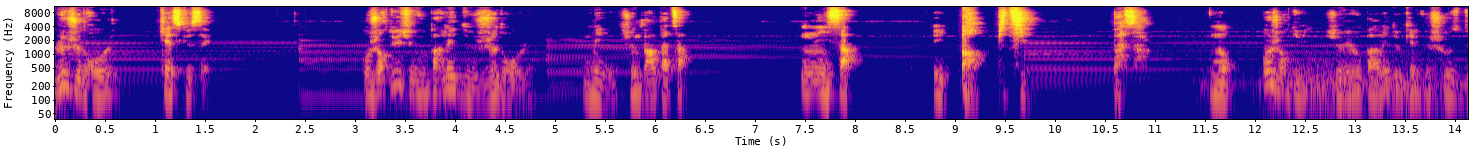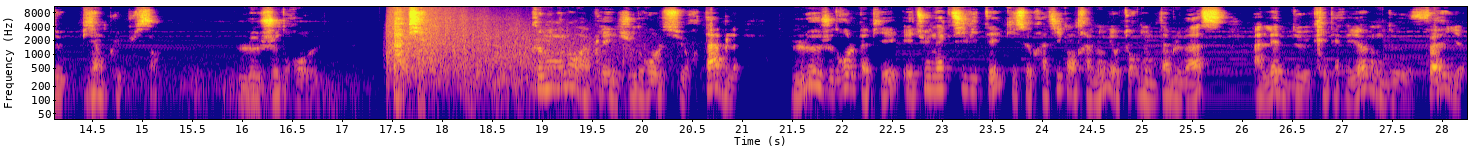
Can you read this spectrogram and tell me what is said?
Le jeu de rôle, qu'est-ce que c'est? Aujourd'hui, je vais vous parler de jeu de rôle. Mais je ne parle pas de ça. Ni ça. Et oh, pitié Pas ça. Non, aujourd'hui, je vais vous parler de quelque chose de bien plus puissant. Le jeu de rôle. Papier. Communément appelé jeu de rôle sur table, le jeu de rôle papier est une activité qui se pratique entre amis autour d'une table basse, à l'aide de critériums, de feuilles,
